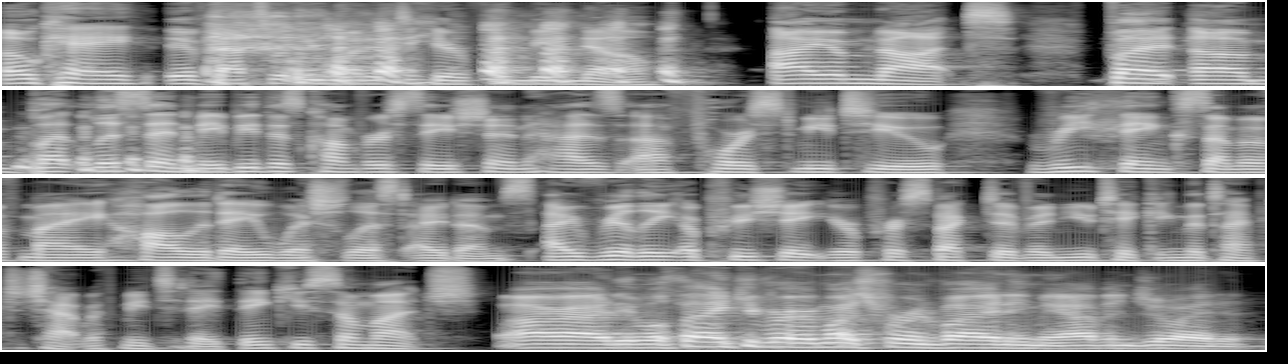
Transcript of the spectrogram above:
Okay, if that's what you wanted to hear from me, no. I am not. But um but listen, maybe this conversation has uh, forced me to rethink some of my holiday wish list items. I really appreciate your perspective and you taking the time to chat with me today. Thank you so much. All righty. Well, thank you very much for inviting me. I've enjoyed it.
